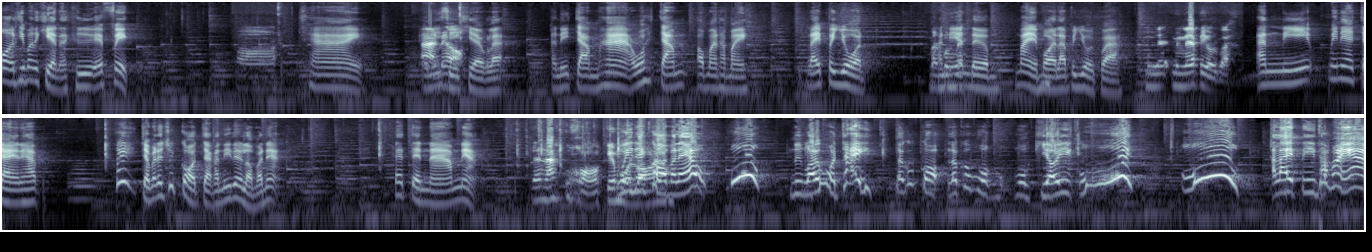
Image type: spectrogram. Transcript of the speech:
วงๆที่มันเขียนอะคือเอฟเฟกต์อ๋อใช่ อันอ่านนี้ไม่สีออกเขียวแล้ว อันนี้จำห้าโอ้ยจำเอามาทำไมไร้ประโยชน์ มันอันมึงนี้อันเดิมไม่บอยไร้ประโยชน์กว่า มึงได้มึงได้ประโยชน์กว่า อันนี้ไม่แน่ใจนะครับเฮ้ยจะไม่ได้ชุดเกอดจากอันนี้เลยเหรอวะเนี่ยได้แต่น้ำเนี่ยแล้วนะกูขอเกมหมอุ้ดยลได้องเกาะนะมาแล้วอู้หนึ่งร้อยหัวใจแล้วก็เกาะแล้วก็หมวกหมวกเขียวอีกอู้ยอู้อะไรตีทำไมอะ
